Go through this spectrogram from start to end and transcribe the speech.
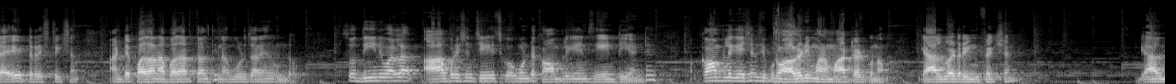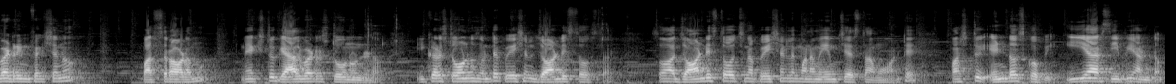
diet restriction అంటే పలానా పదార్థాలు తినకూడదు అనేది ఉండవు. సో దీనివల్ల ఆపరేషన్ చేయించుకోకుండా కాంప్లికేషన్స్ ఏంటి అంటే కాంప్లికేషన్స్ ఇప్పుడు ఆల్రెడీ మనం మాట్లాడుకున్నాం. గ్యాల్బర్డర్ ఇన్ఫెక్షన్ గ్యాల్బర్డర్ ఇన్ఫెక్షన్ పస్ రావడము నెక్స్ట్ గ్యాల్బర్డర్ స్టోన్ ఉండడం. ఇక్కడ స్టోన్స్ ఉంటే పేషెంట్ జాండీస్తో వస్తారు. సో ఆ జాండీస్తో వచ్చిన పేషెంట్లకు మనం ఏం చేస్తాము అంటే ఫస్ట్ ఎండోస్కోపీ ఈఆర్సీపీ అంటాం.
